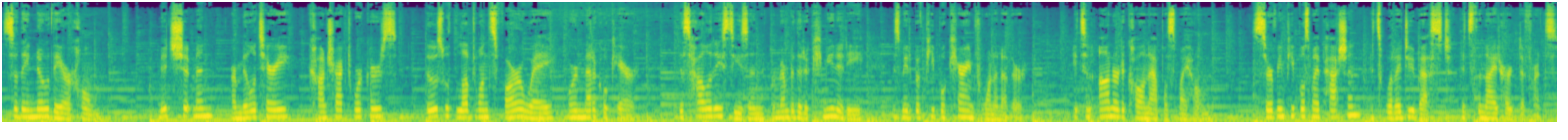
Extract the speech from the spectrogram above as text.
so they know they are home. Midshipmen, our military, contract workers, those with loved ones far away or in medical care. This holiday season, remember that a community is made up of people caring for one another. It's an honor to call Annapolis my home. Serving people's my passion, it's what I do best. It's the Neidhardt difference.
